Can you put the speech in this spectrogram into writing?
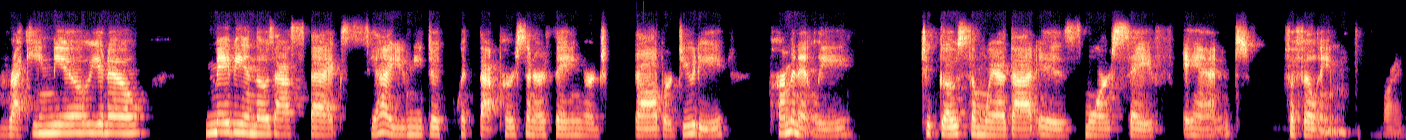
wrecking you? You know, maybe in those aspects, yeah, you need to quit that person or thing or job or duty permanently to go somewhere that is more safe and fulfilling. Right.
